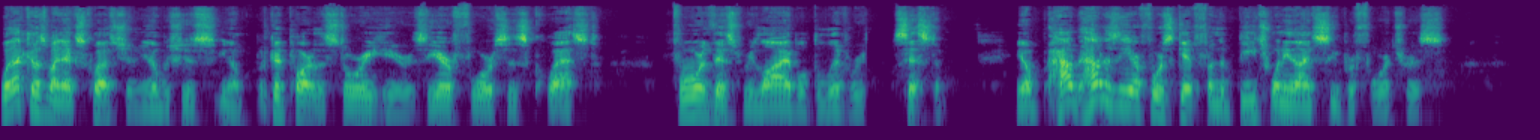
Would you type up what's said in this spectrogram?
Well, that goes comes my next question, you know, which is, you know, a good part of the story here is the Air Force's quest for this reliable delivery system. You know, how, how does the Air Force get from the B 29 Super Fortress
